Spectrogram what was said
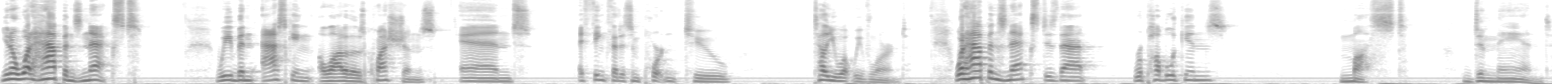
You know, what happens next? We've been asking a lot of those questions, and I think that it's important to tell you what we've learned. What happens next is that Republicans must demand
